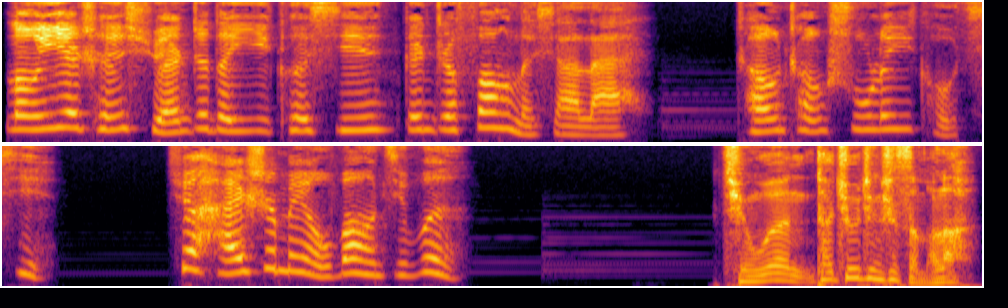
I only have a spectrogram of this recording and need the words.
冷夜晨悬着的一颗心跟着放了下来，长长舒了一口气，却还是没有忘记问：“请问他究竟是怎么了？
